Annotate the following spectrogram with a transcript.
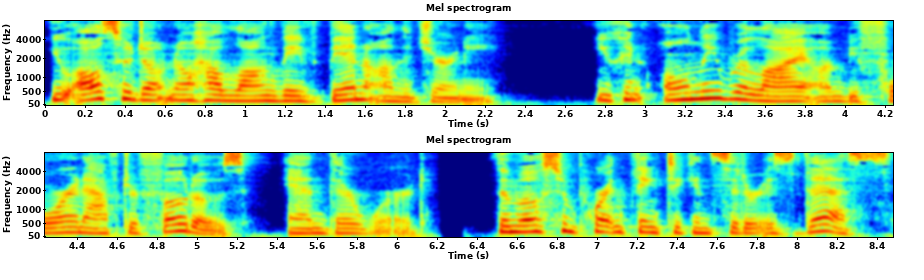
You also don't know how long they've been on the journey. You can only rely on before and after photos and their word. The most important thing to consider is this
